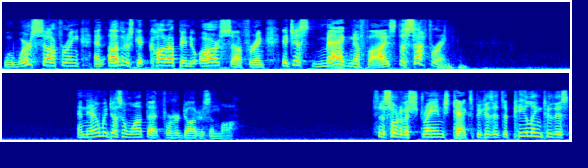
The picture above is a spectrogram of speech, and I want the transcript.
When we're suffering and others get caught up into our suffering, it just magnifies the suffering. And Naomi doesn't want that for her daughters in law. This is sort of a strange text because it's appealing to this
